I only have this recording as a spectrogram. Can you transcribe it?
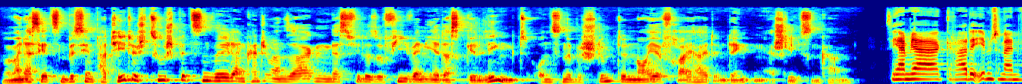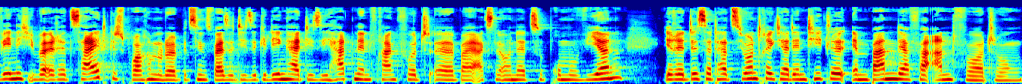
Und wenn man das jetzt ein bisschen pathetisch zuspitzen will, dann könnte man sagen, dass Philosophie, wenn ihr das gelingt, uns eine bestimmte neue Freiheit im Denken erschließen kann. Sie haben ja gerade eben schon ein wenig über Ihre Zeit gesprochen oder beziehungsweise diese Gelegenheit, die Sie hatten, in Frankfurt äh, bei Axel Hornet zu promovieren. Ihre Dissertation trägt ja den Titel Im Bann der Verantwortung.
